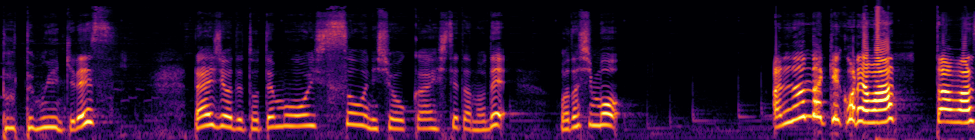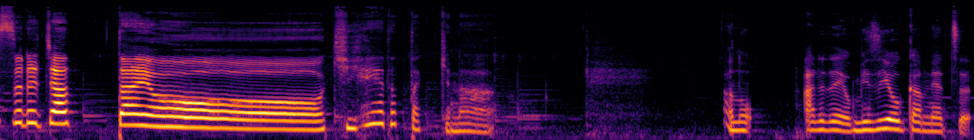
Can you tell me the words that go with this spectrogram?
とっても元気です。ラジオでとても美味しそうに紹介してたので私もあれなんだっけ？これは！あった忘れちゃったよ。騎兵だったっけな？あのあれだよ。水羊羹のやつ。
